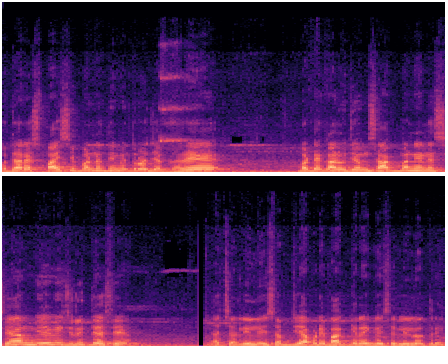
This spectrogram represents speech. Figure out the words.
વધારે સ્પાઇસી પણ નથી મિત્રો, જે ઘરે બટેકાનું જેમ શાક બને ને સેમ એવી જ રીતે છે. અચ્છા, લીલી સબ્જી આપણી બાકી રહી ગઈ છે, લીલોતરી.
